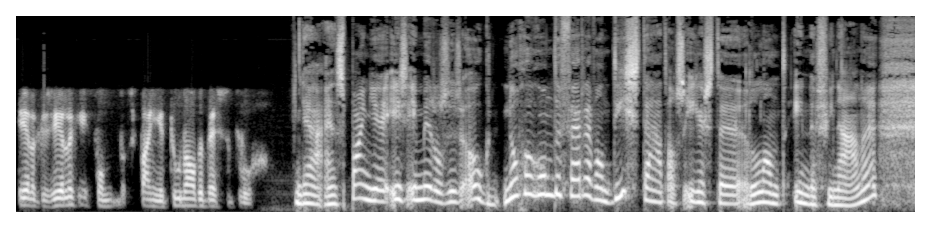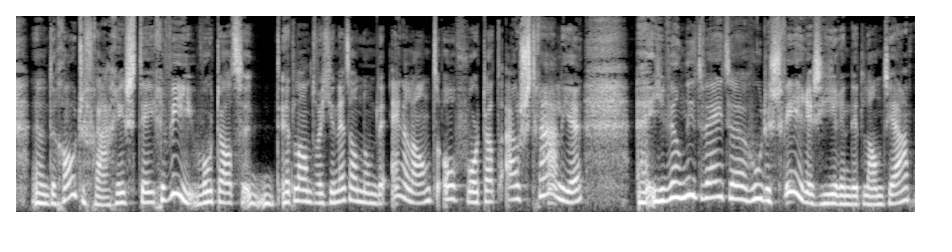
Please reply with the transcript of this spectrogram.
eerlijk is eerlijk, ik vond Spanje toen al de beste ploeg. Ja, en Spanje is inmiddels dus ook nog een ronde verder, want die staat als eerste land in de finale. De grote vraag is tegen wie? Wordt dat het land wat je net al noemde, Engeland, of wordt dat Australië? Je wil niet weten hoe de sfeer is hier in dit land, Jaap.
